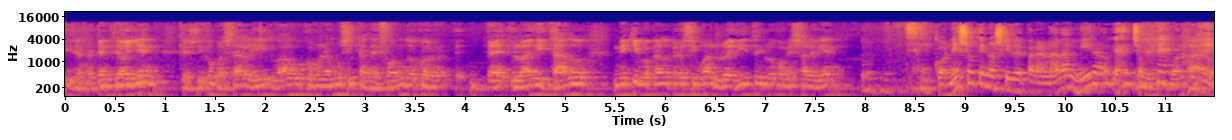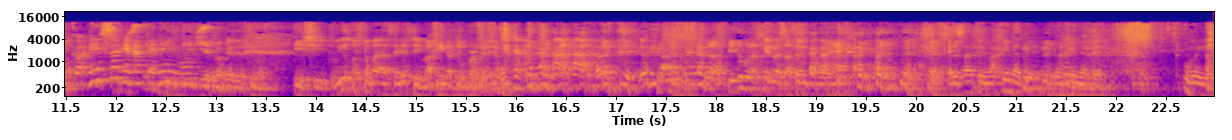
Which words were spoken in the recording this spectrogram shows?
y de repente oyen que su hijo pues ha leído algo con una música de fondo, con, eh, lo ha editado, me he equivocado, pero es igual, lo edito y luego me sale bien. Sí. Con eso que no sirve para nada, mira lo que ha hecho mi hijo. ¿no? Claro. Con eso que no queremos. Y es lo que decimos. Y si tu hijo es capaz de hacer esto, imagínate un profesional. Las pirulas que nos hacen por ahí. Exacto, imagínate, imagínate. Muy bien.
